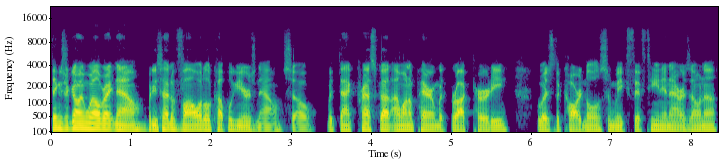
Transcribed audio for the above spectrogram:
Things are going well right now, but he's had a volatile couple years now. So with Dak Prescott, I want to pair him with Brock Purdy, who has the Cardinals in Week 15 in Arizona,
